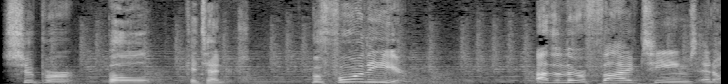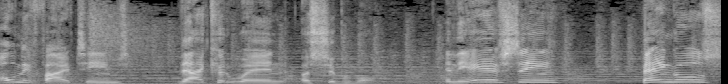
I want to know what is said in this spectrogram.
Super Bowl contenders before the year. Either there were five teams and only five teams that could win a Super Bowl. In the AFC, Bengals,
